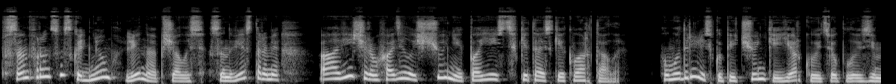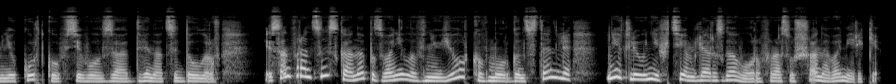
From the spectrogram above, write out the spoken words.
В Сан-Франциско днем Лена общалась с инвесторами, а вечером ходила с Чуней поесть в китайские кварталы. Умудрились купить Чуньке яркую теплую зимнюю куртку всего за 12 долларов – из Сан-Франциско она позвонила в Нью-Йорк, в Морган Стэнли, нет ли у них тем для разговоров, раз уж она в Америке.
